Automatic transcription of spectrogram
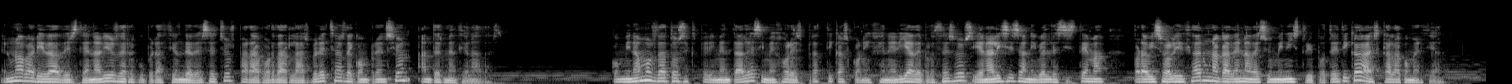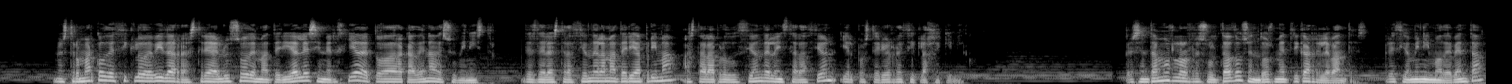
en una variedad de escenarios de recuperación de desechos para abordar las brechas de comprensión antes mencionadas. Combinamos datos experimentales y mejores prácticas con ingeniería de procesos y análisis a nivel de sistema para visualizar una cadena de suministro hipotética a escala comercial. Nuestro marco de ciclo de vida rastrea el uso de materiales y energía de toda la cadena de suministro, desde la extracción de la materia prima hasta la producción de la instalación y el posterior reciclaje químico. Presentamos los resultados en dos métricas relevantes, precio mínimo de venta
